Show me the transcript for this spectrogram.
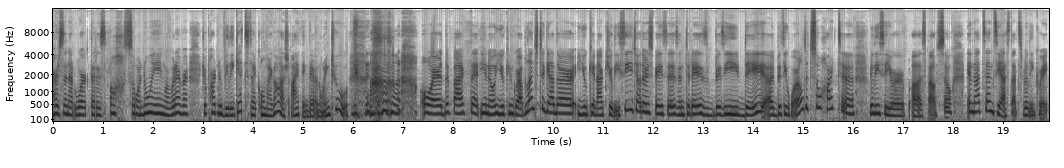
person at work that is oh so annoying or whatever, your partner really gets like, oh my gosh, I think they're annoying too. or the fact that you know you can grab lunch together, you can actually see each other's faces. In today's busy day, a busy world, it's so hard to really see your uh, spouse. So in that sense, yes, that's really great.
